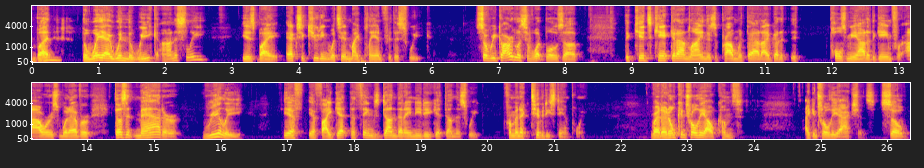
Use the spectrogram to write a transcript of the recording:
but mm the way I win the week, honestly, is by executing what's in my plan for this week. So, regardless of what blows up, the kids can't get online. There's a problem with that. I've got to, it pulls me out of the game for hours, whatever. Doesn't matter really if if I get the things done that I need to get done this week from an activity standpoint. Right? I don't control the outcomes. I control the actions. So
